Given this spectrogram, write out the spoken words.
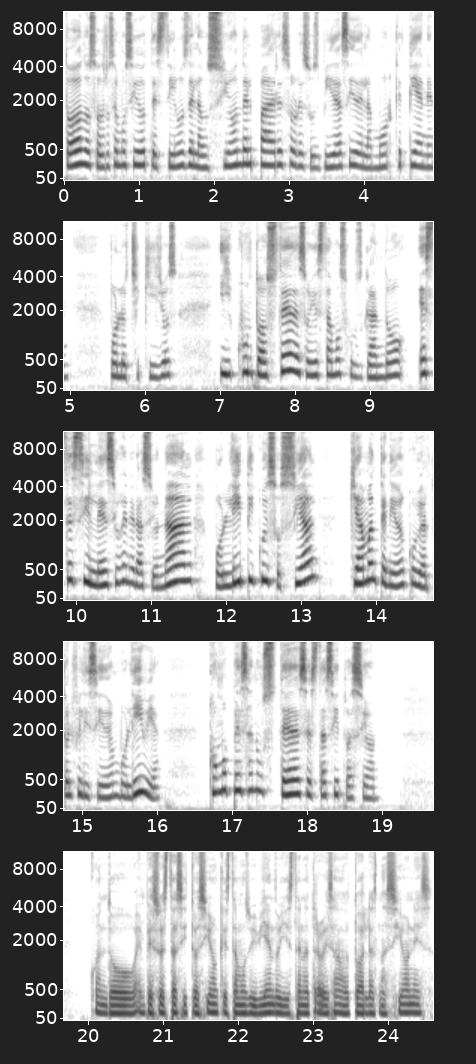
todos nosotros hemos sido testigos de la unción del Padre sobre sus vidas y del amor que tienen por los chiquillos. Y junto a ustedes hoy estamos juzgando este silencio generacional, político y social que ha mantenido encubierto el filicidio en Bolivia. ¿Cómo pesan ustedes esta situación? Cuando empezó esta situación que estamos viviendo y están atravesando todas las naciones,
